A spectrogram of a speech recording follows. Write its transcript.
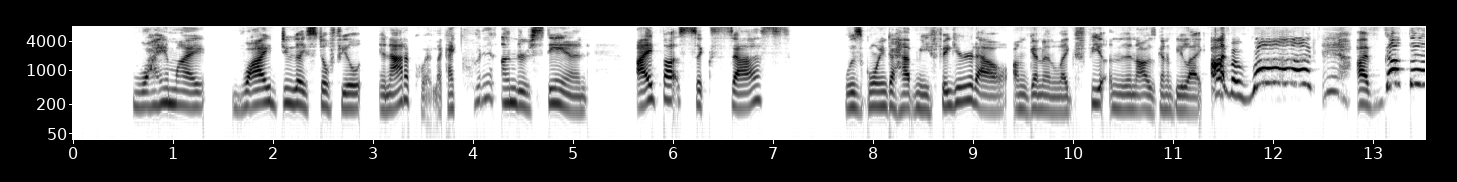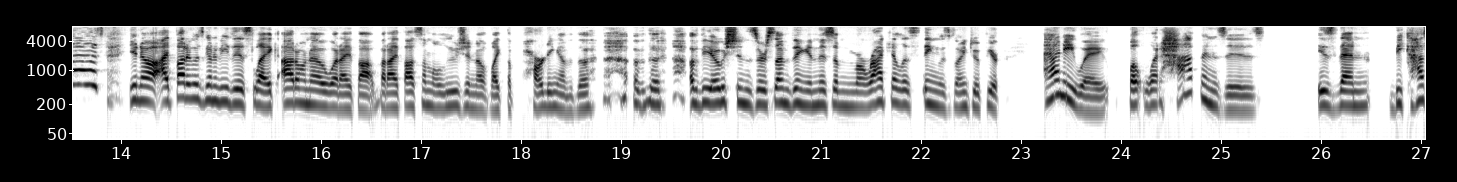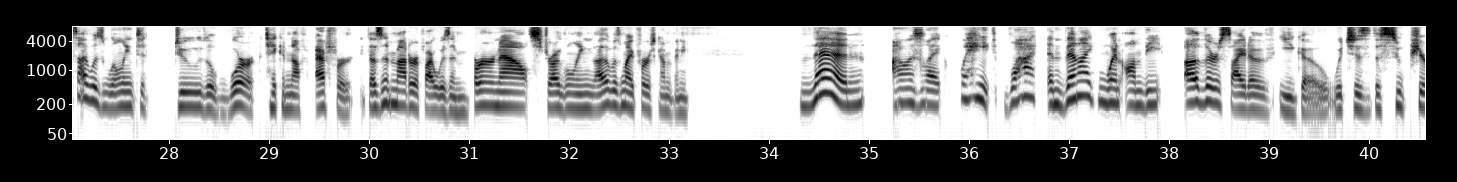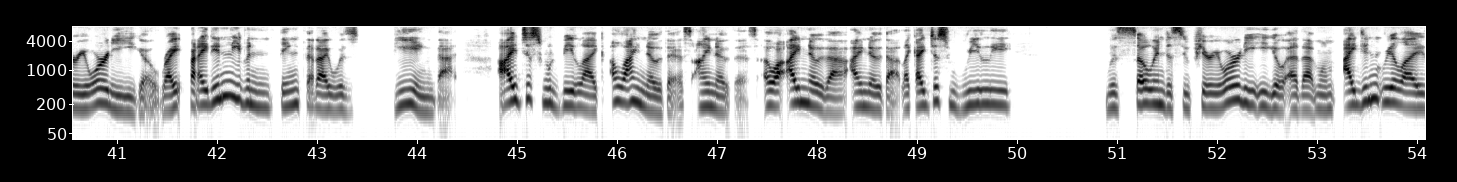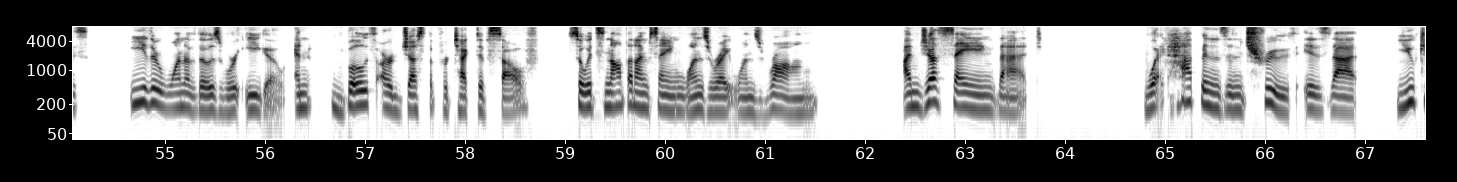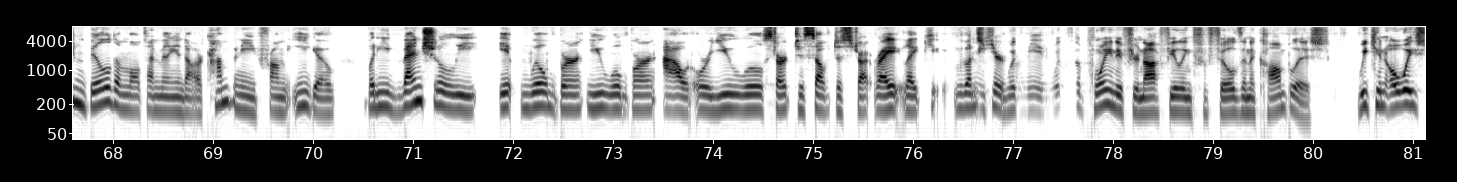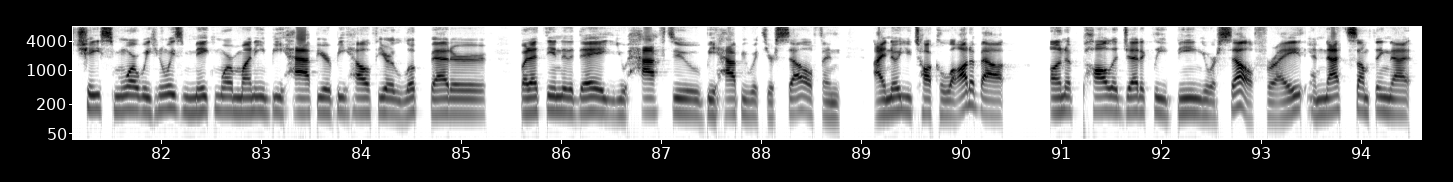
why am I why do I still feel inadequate? Like I couldn't understand. I thought success was going to have me figure it out. I'm gonna like feel, and then I was gonna be like, I've arrived. I've got this. You know, I thought it was gonna be this like I don't know what I thought, but I thought some illusion of like the parting of the of the of the oceans or something, and this miraculous thing was going to appear. Anyway, but what happens is, is then because I was willing to do the work, take enough effort. It doesn't matter if I was in burnout, struggling. That was my first company. Then I was like, wait, what? And then I went on the other side of ego, which is the superiority ego, right? But I didn't even think that I was being that. I just would be like, oh, I know this. I know this. Oh, I know that. I know that. Like, I just really was so into superiority ego at that moment. I didn't realize either one of those were ego, and both are just the protective self. So it's not that I'm saying one's right, one's wrong. I'm just saying that what happens in truth is that you can build a multi-million dollar company from ego, but eventually it will burn you will burn out or you will start to self-destruct, right? Like let me hear what, What's the point if you're not feeling fulfilled and accomplished? We can always chase more. We can always make more money, be happier, be healthier, look better. But at the end of the day, you have to be happy with yourself. And I know you talk a lot about unapologetically being yourself, right? And that's something that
